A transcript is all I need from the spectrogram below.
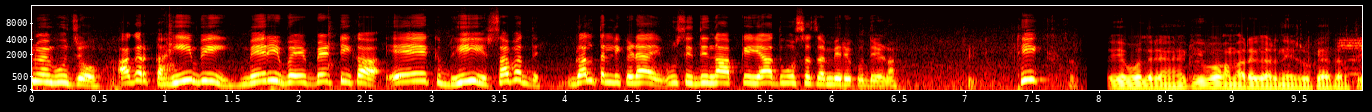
में पूछो अगर कहीं भी मेरी बे, बेटी का एक भी शब्द गलत लिखड़ा है उसी दिन आपके याद वो सजा मेरे को देना। ठीक? ये बोल रहे हैं कि वो हमारे घर नहीं रुका करती।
